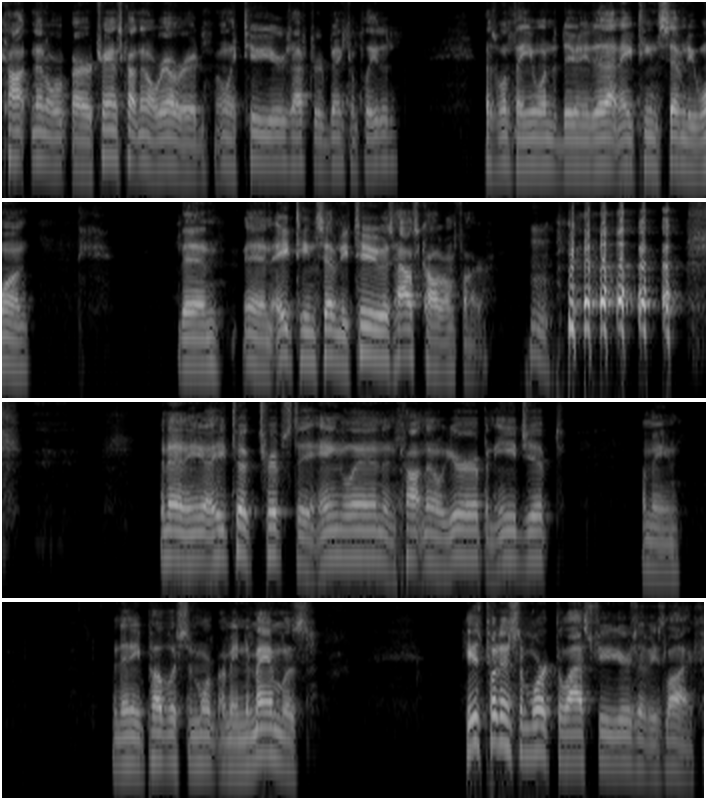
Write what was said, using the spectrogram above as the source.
Continental or Transcontinental Railroad. Only two years after it had been completed. That's one thing he wanted to do, and he did that in 1871. Then in 1872, his house caught on fire. Hmm. and then he uh, he took trips to England and continental Europe and Egypt. I mean, and then he published some more. I mean, the man was He was putting in some work the last few years of his life.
